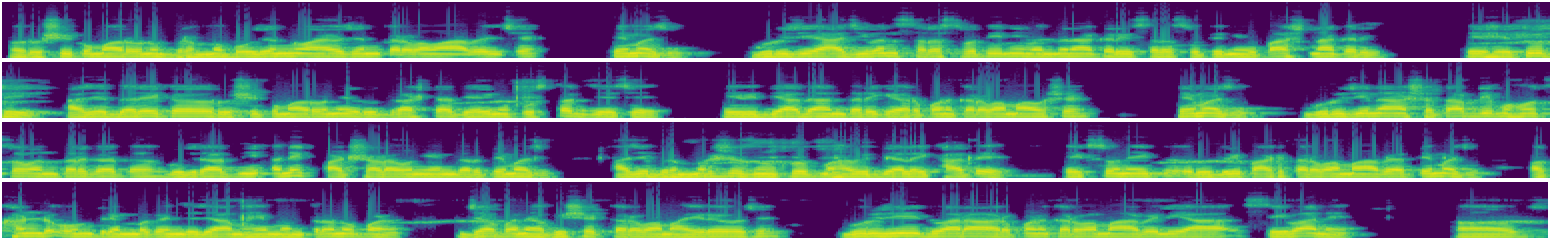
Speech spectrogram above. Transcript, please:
ઋષિકુમારોનું બ્રહ્મભોજનનું આયોજન કરવામાં આવેલ છે. તેમજ ગુરુજીએ આજીવન સરસ્વતીની વંદના કરી, સરસ્વતીની ઉપાસના કરી, તે હેતુથી આજે દરેક ઋષિકુમારોને રુદ્રાષ્ટાધ્યાયનું પુસ્તક જે છે એ વિદ્યાદાન તરીકે અર્પણ કરવામાં આવશે. તેમજ ગુરુજીના શતાબ્દી મહોત્સવ અંતર્ગત ગુજરાતની અનેક પાઠશાળાઓની અંદર તેમજ આજે બ્રહ્મર્ષિ સંસ્કૃત મહાવિદ્યાલય ખાતે એકસો ને એક રુદ્રીપાઠ કરવામાં આવ્યા તેમજ અખંડ ઓમ ત્ર્યંબકં જજામહે મંત્રનો પણ જપ અને અભિષેક કરવામાં આવી રહ્યો છે. ગુરુજી દ્વારા અર્પણ કરવામાં આવેલી આ સેવાને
